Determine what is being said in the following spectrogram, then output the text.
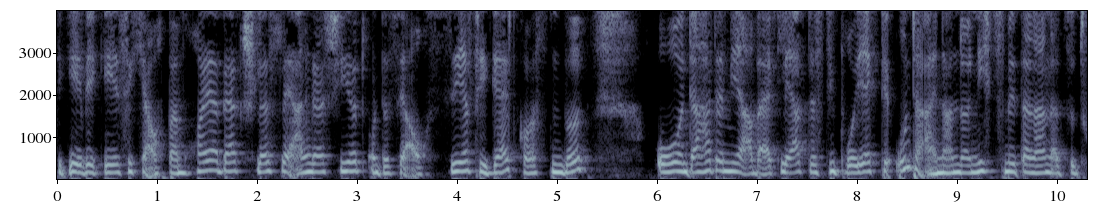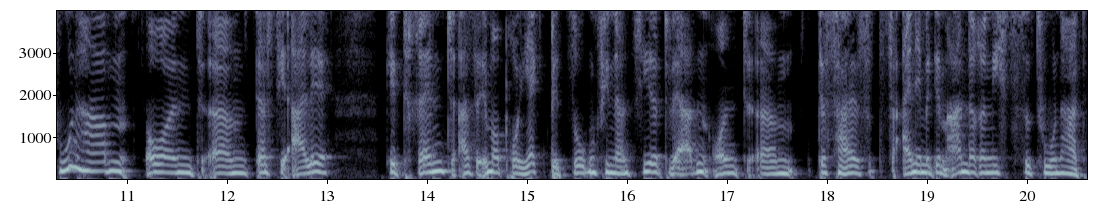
die GBG sich ja auch beim Heuerberg-Schlössle engagiert und das ja auch sehr viel Geld kosten wird. Und da hat er mir aber erklärt, dass die Projekte untereinander nichts miteinander zu tun haben und ähm, dass die alle getrennt, also immer projektbezogen finanziert werden und ähm, das heißt, das eine mit dem anderen nichts zu tun hat.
